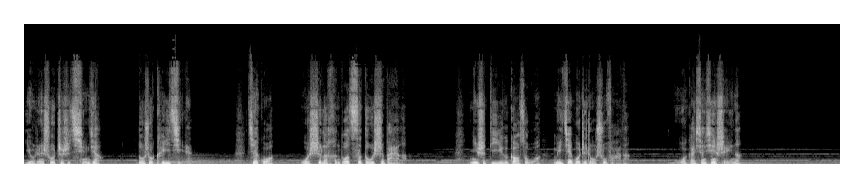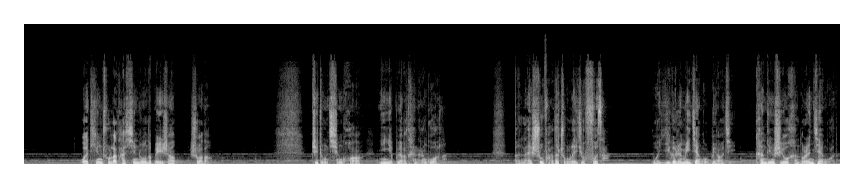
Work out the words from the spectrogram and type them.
有人说这是情将，都说可以解，结果我试了很多次都失败了。你是第一个告诉我没见过这种术法的，我该相信谁呢？”我听出了他心中的悲伤，说道：“这种情况您也不要太难过了。”本来术法的种类就复杂，我一个人没见过不要紧，肯定是有很多人见过的。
